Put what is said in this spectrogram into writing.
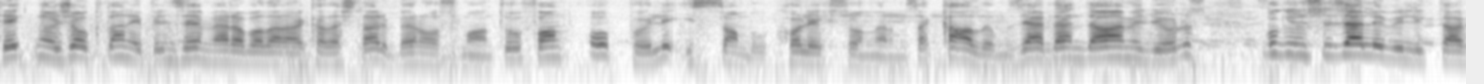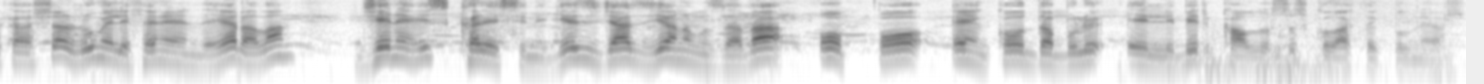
Teknoloji hepinize merhabalar arkadaşlar. Ben Osman Tufan. Oppo ile İstanbul koleksiyonlarımıza kaldığımız yerden devam ediyoruz. Bugün sizlerle birlikte arkadaşlar Rumeli Feneri'nde yer alan Ceneviz Kalesi'ni gezeceğiz. Yanımızda da Oppo Enco W51 kablosuz kulaklık bulunuyor.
